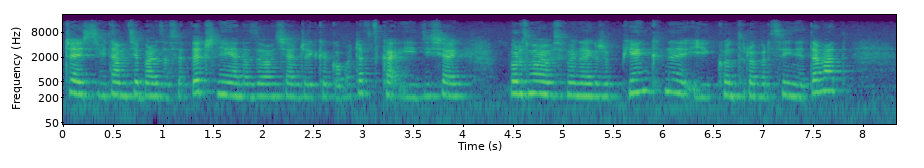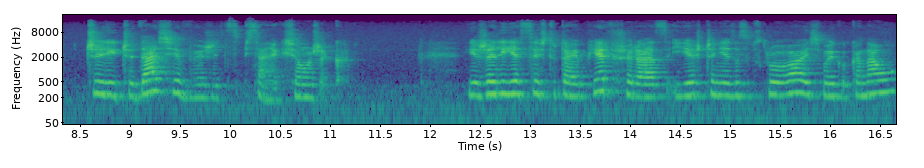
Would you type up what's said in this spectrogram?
Cześć, witam Cię bardzo serdecznie. Ja nazywam się Andrzejka Kowaczewska i dzisiaj porozmawiam sobie na jakże piękny i kontrowersyjny temat, czyli czy da się wyżyć z pisania książek. Jeżeli jesteś tutaj pierwszy raz i jeszcze nie zasubskrybowałeś mojego kanału,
